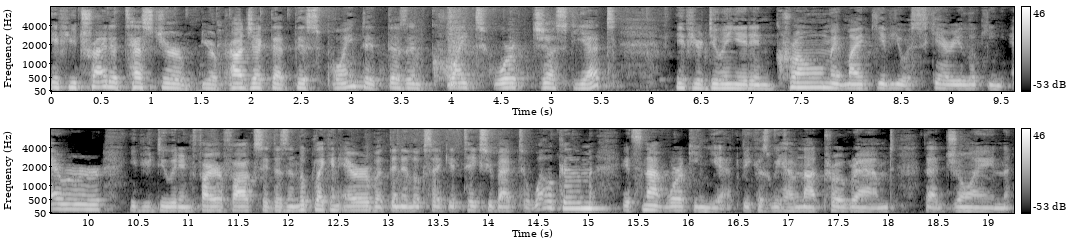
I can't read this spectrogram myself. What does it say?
if you try to test your, your project at this point, it doesn't quite work just yet. If you're doing it in Chrome, it might give you a scary looking error. If you do it in Firefox, it doesn't look like an error, but then it looks like it takes you back to welcome. It's not working yet because we have not programmed that join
